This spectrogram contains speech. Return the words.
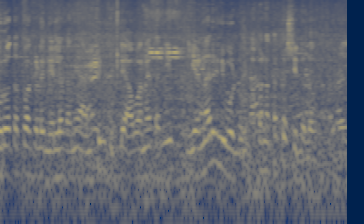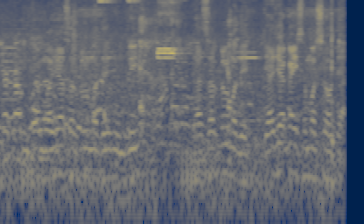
पूर्वतत्वाकडे नेल्यात आणि आणखीन कुठली आव्हानं आहेत? आणि येणारी निवडणूक आपण आता कशी गेलो माझ्या सर्कलमध्ये मुंबई ह्या सर्कलमध्ये ज्या ज्या काही समस्या होत्या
